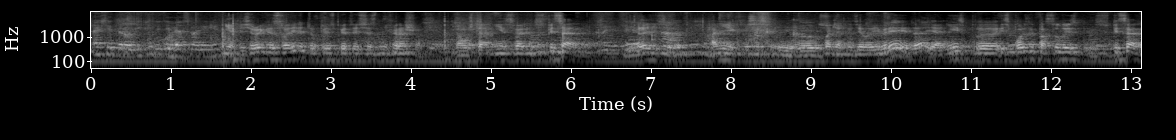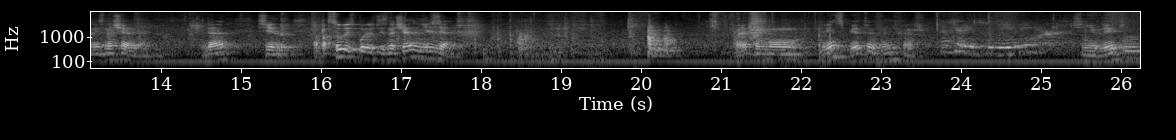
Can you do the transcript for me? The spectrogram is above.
А если это родители для тебя сварили? Нет, если родители сварили, то в принципе это, естественно, нехорошо. Потому что они сварили специально. Родители. Они, естественно, понятное дело, евреи, да, и они э, используют посуду специально, изначально. Да? А посуду использовать изначально нельзя. Поэтому, в принципе, это уже нехорошо. Если не евреи, то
